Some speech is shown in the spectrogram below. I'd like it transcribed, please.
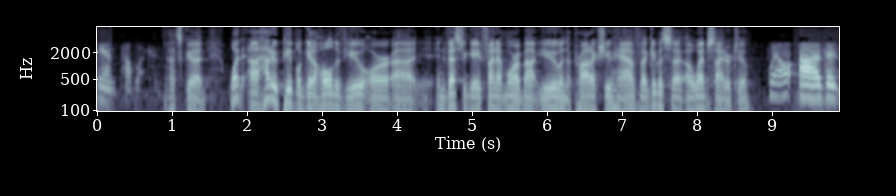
in public. That's good. What? Uh, how do people get a hold of you or uh, investigate, find out more about you and the products you have? Uh, give us a, a, website or two. Well, uh, the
